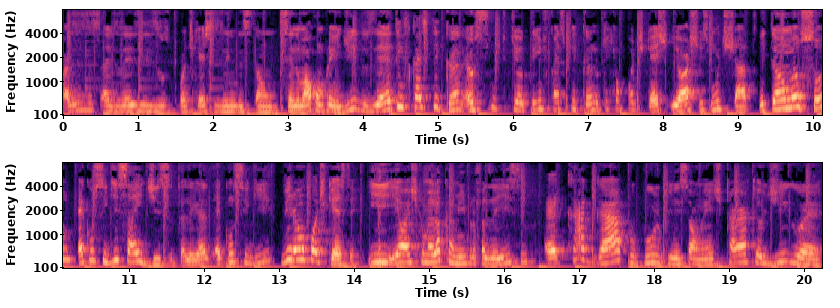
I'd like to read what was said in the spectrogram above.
às, vezes, às vezes os podcasts ainda estão sendo mal compreendidos. E aí eu tenho que ficar explicando. Eu sinto que eu tenho que ficar explicando o que é um podcast. E eu acho isso muito chato. Então, o meu sonho é conseguir sair disso, tá ligado? É conseguir virar um podcaster. E eu acho que o melhor caminho para fazer isso é cagar pro público inicialmente. Cagar que eu digo é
